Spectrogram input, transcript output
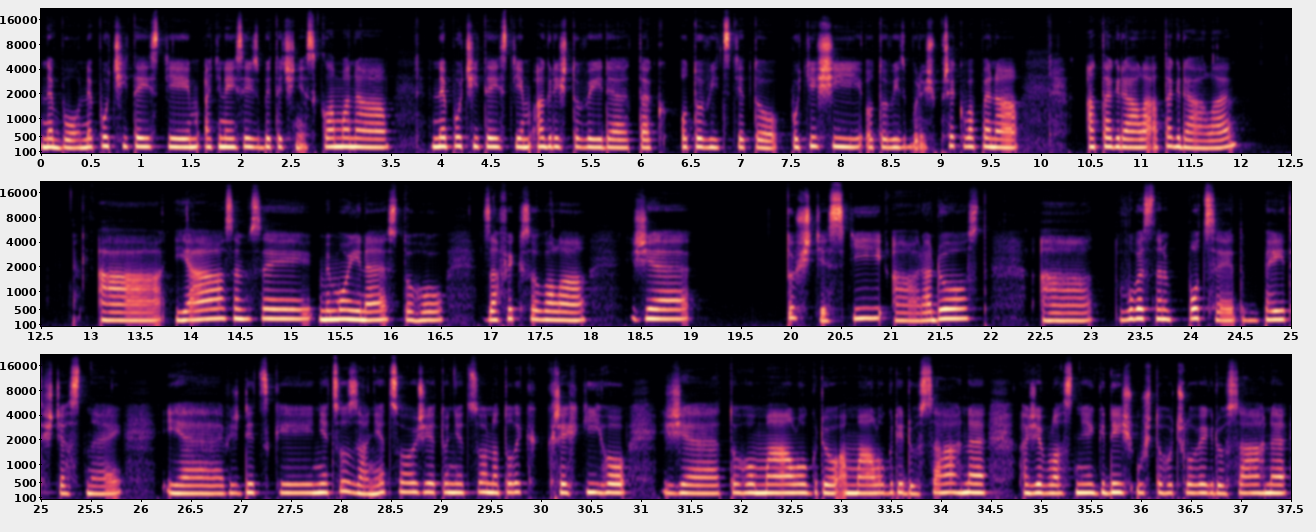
nebo nepočítej s tím, ať nejsi zbytečně zklamaná, nepočítej s tím a když to vyjde, tak o to víc tě to potěší, o to víc budeš překvapená a tak dále a tak dále. A já jsem si mimo jiné z toho zafixovala, že to štěstí a radost a vůbec ten pocit být šťastný je vždycky něco za něco, že je to něco natolik křehkýho, že toho málo kdo a málo kdy dosáhne a že vlastně když už toho člověk dosáhne,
